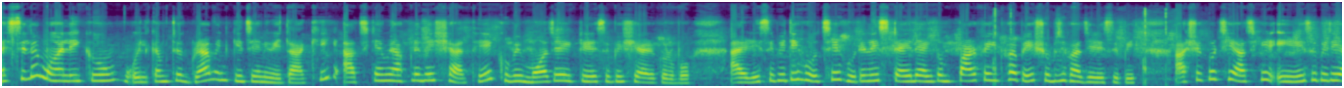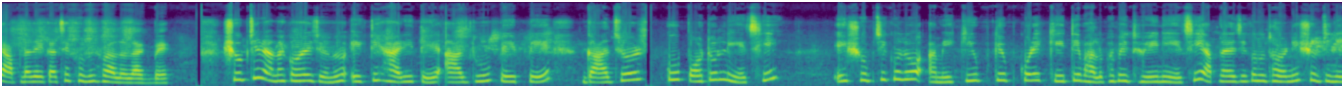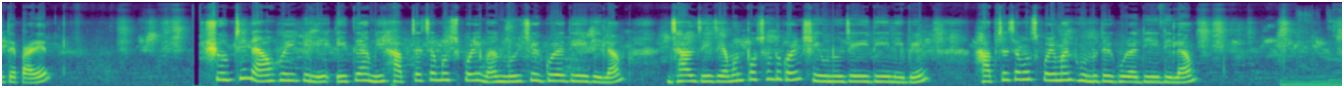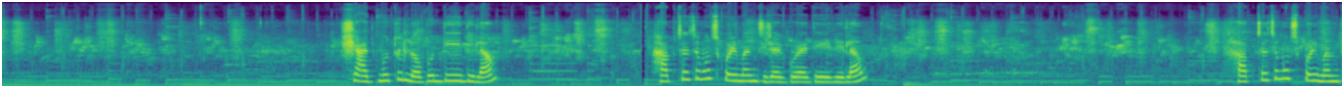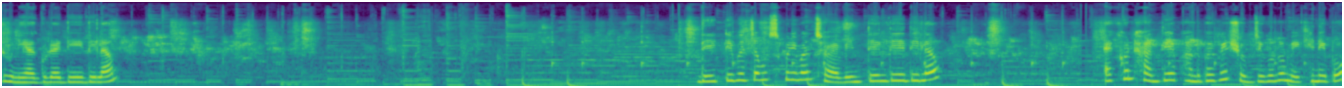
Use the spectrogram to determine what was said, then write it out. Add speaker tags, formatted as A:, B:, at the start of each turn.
A: আসসালামু আলাইকুম, welcome to Grameen kitchen with Akhi. আজকে আমি আপনাদের সাথে খুবই মজার একটি রেসিপি শেয়ার করব। আর রেসিপিটি হচ্ছে হোটেল স্টাইলে একদম পারফেক্টভাবে সবজি ভাজি রেসিপি আশা করছি আজকের এই রেসিপিটি আপনাদের কাছে খুবই ভালো লাগবে। সবজি রান্না করার জন্য একটি হাঁড়িতে আলু, পেঁপে, গাজর ও পটল নিয়েছি। এই সবজিগুলো আমি কিউব কিউব করে কেটে ভালোভাবে ধুয়ে নিয়েছি। আপনারা যে কোনো ধরনের সবজি নিতে পারেন। সবজি নেওয়া হয়ে গেলে এতে আমি হাফ চা চামচ পরিমাণ মরিচের গুঁড়া দিয়ে দিলাম। ঝাল যে যেমন পছন্দ করেন সেই অনুযায়ী দিয়ে নেবেন। হাফ চা চামচ পরিমাণ হলুদের গুঁড়া দিয়ে দিলাম। স্বাদ মতো লবণ দিয়ে দিলাম। হাফ চা চামচ পরিমাণ জিরার গুঁড়া দিয়ে দিলাম। হাফ চা চামচ পরিমাণ ধনিয়া গুঁড়া দিয়ে দিলাম। দেড় টেবিল চামচ পরিমাণ সয়াবিন তেল দিয়ে দিলাম। এখন হাত দিয়ে ভালোভাবে সবজিগুলো মেখে নেব।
